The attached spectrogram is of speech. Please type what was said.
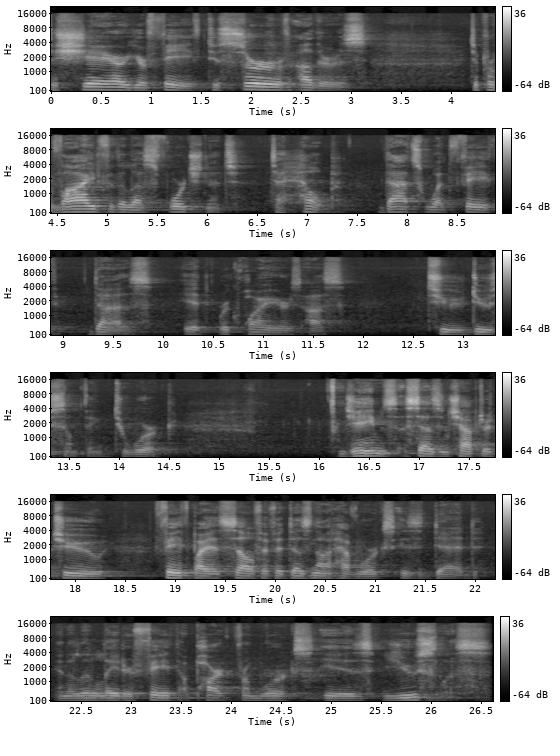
to share your faith, to serve others, to provide for the less fortunate, to help. That's what faith does. It requires us to do something, to work. James says in chapter 2 faith by itself, if it does not have works, is dead. And a little later, faith apart from works is useless.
